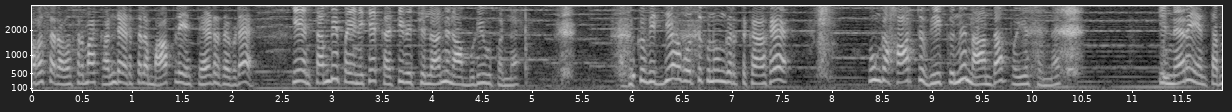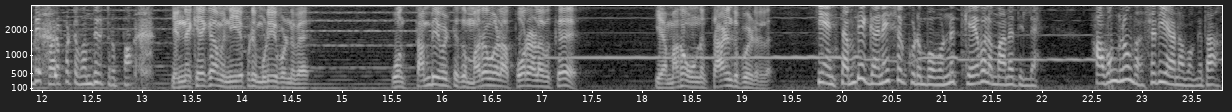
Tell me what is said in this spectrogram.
அவசர அவசரமா கண்ட இடத்துல மாப்பிள்ளைய தேடுறதை விட என் தம்பி பையனுக்கே கட்டி வச்சிடலான்னு நான் முடிவு பண்ணேன். அதுக்கு வித்யா ஒத்துக்கணுங்கிறதுக்காக உங்க ஹார்ட் வீக்குன்னு நான் தான் பொய்ய சொன்னேன். இந்நேரம் என் தம்பி புறப்பட்டு வந்துகிட்டு இருப்பான். என்ன கேட்காம நீ எப்படி முடிவு பண்ணுவ? உன் தம்பி வீட்டுக்கு மருமகளா போற அளவுக்கு என் மகன் உன்னை தாழ்ந்து போயிடல. என் தம்பி கணேசன் குடும்பம் ஒன்றும் கேவலமானதில்லை. அவங்களும் வசதியானவங்க தான்.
